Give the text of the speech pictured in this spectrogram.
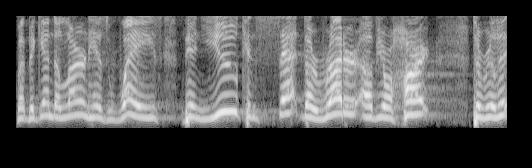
but begin to learn His ways, then you can set the rudder of your heart to really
